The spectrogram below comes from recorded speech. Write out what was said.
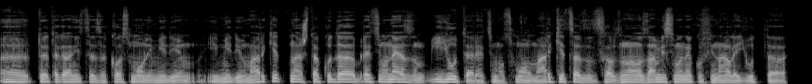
Uh, Uh, to je ta granica za kao small i medium, i medium market, znaš, tako da, recimo, ne znam, i Utah, recimo, small market, sad, sad znamo, zamislimo neko finale Utah,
